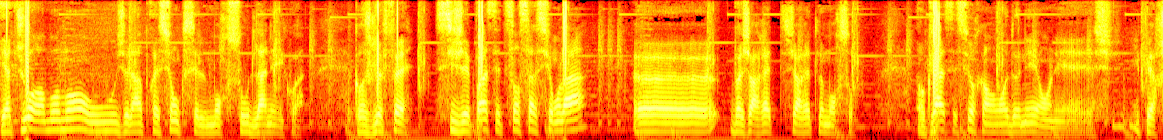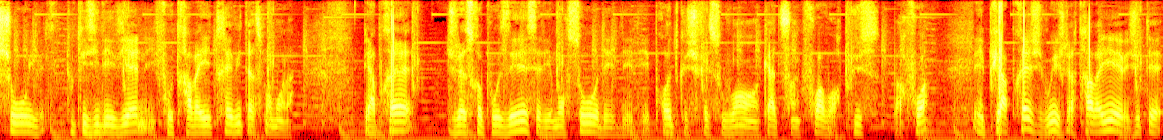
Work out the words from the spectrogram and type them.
Il y a toujours un moment où j'ai l'impression que c'est le morceau de l'année, quoi. Quand je le fais, si j'ai pas cette sensation-là, euh, bah, j'arrête, j'arrête le morceau. Donc là, c'est sûr qu'à un moment donné, on est hyper chaud, toutes les idées viennent, il faut travailler très vite à ce moment-là. Et après, je laisse reposer, c'est des morceaux, des, des, prods que je fais souvent 4-5 fois, voire plus parfois. Et puis après, oui, je l'ai retravaillé. J'étais,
